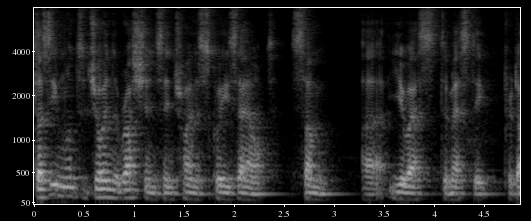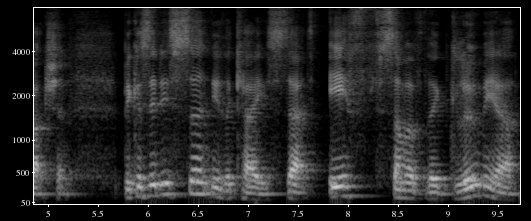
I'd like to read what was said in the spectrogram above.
does he want to join the Russians in trying to squeeze out some uh, US domestic production? Because it is certainly the case that if some of the gloomier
